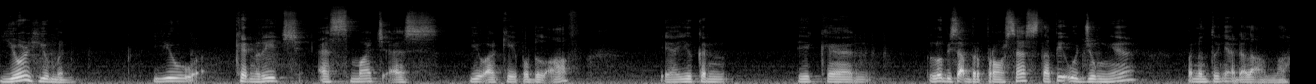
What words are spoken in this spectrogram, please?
you're human. You can reach as much as you are capable of. Ya you can you can lo bisa berproses tapi ujungnya penentunya adalah Allah.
